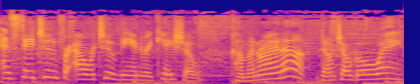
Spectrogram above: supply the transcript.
And stay tuned for hour two of the Andrea Kaye Show. Coming right up. Don't y'all go away.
